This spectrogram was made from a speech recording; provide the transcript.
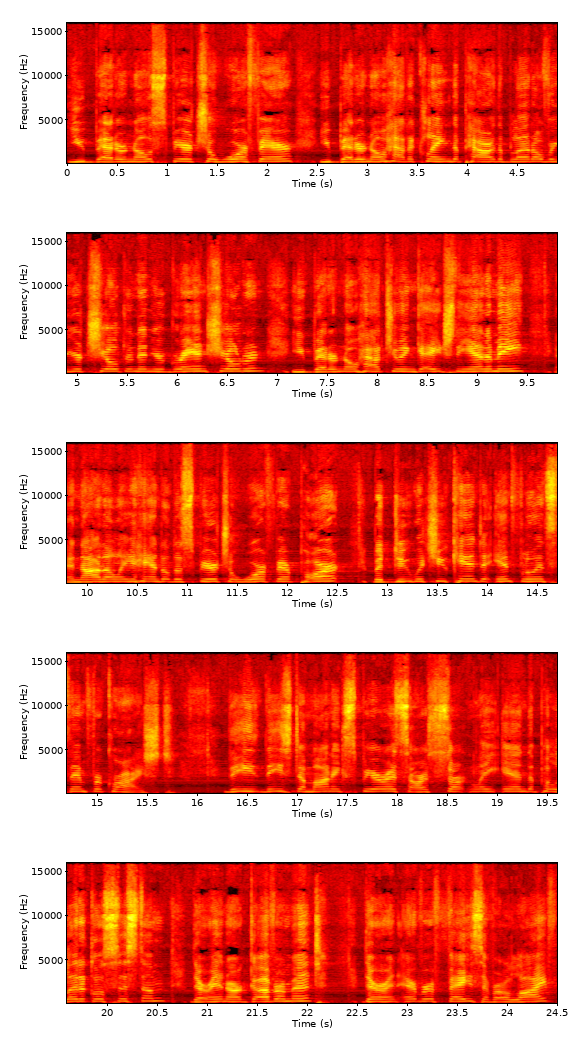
You better know spiritual warfare. You better know how to claim the power of the blood over your children and your grandchildren. You better know how to engage the enemy and not only handle the spiritual warfare part, but do what you can to influence them for Christ. These, these demonic spirits are certainly in the political system, they're in our government. They're in every phase of our life.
